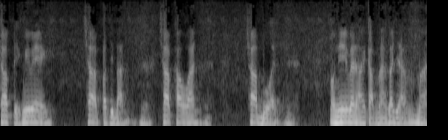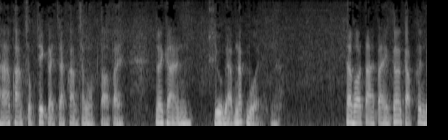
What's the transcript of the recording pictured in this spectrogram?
ชอบปลีกวิเวกชอบปฏิบัติ ชอบเข้าวัดชอบบวชตรงนี้เวลากลับมาก็จะมาหาความสุขที่เกิดจากความสงบต่อไป ด้วยการอยู่แบบนักบวชแล้วพอตายไปก็กลับขึ้นไป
